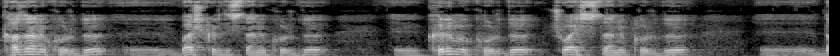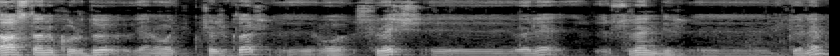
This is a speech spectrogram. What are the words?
Kazan'ı kurdu, e, Başkırdistan'ı kurdu, e, Kırım'ı kurdu, Çuvaşistan'ı kurdu, e, kurdu. Yani o çocuklar e, o süreç e, öyle süren bir dönem.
